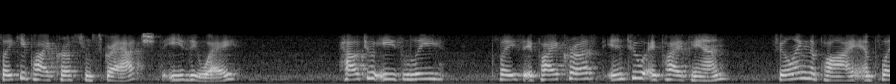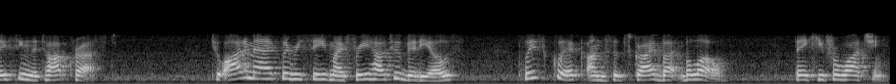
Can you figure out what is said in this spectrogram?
flaky pie crust from scratch, the easy way, how to easily place a pie crust into a pie pan, filling the pie and placing the top crust. To automatically receive my free how-to videos, please click on the subscribe button below. Thank you for watching.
